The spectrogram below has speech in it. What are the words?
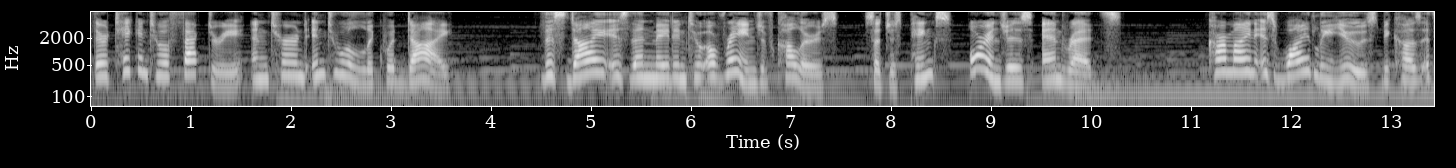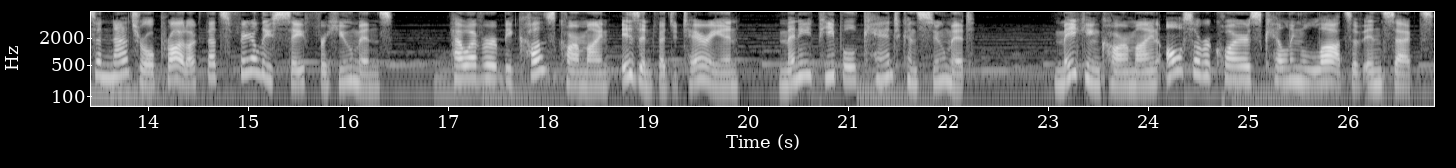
they're taken to a factory and turned into a liquid dye. This dye is then made into a range of colors, such as pinks, oranges, and reds. Carmine is widely used because it's a natural product that's fairly safe for humans. However, because carmine isn't vegetarian, many people can't consume it. Making carmine also requires killing lots of insects.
